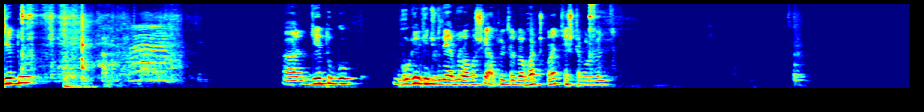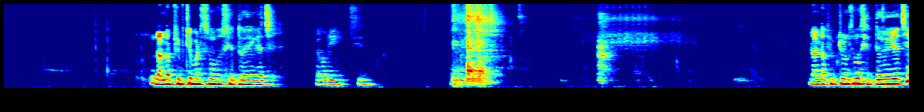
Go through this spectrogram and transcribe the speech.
যেহেতু আর যেহেতু ভোগের খিচুড়িতে আপনার অবশ্যই আপেল চাল ব্যবহার করার চেষ্টা করবেন। ডালটা ফিফটি পার্সেন্ট মতো সিদ্ধ হয়ে গেছে। এখন এই ডালটা ফিফটি পার্সেন্ট সিদ্ধ হয়ে গেছে।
